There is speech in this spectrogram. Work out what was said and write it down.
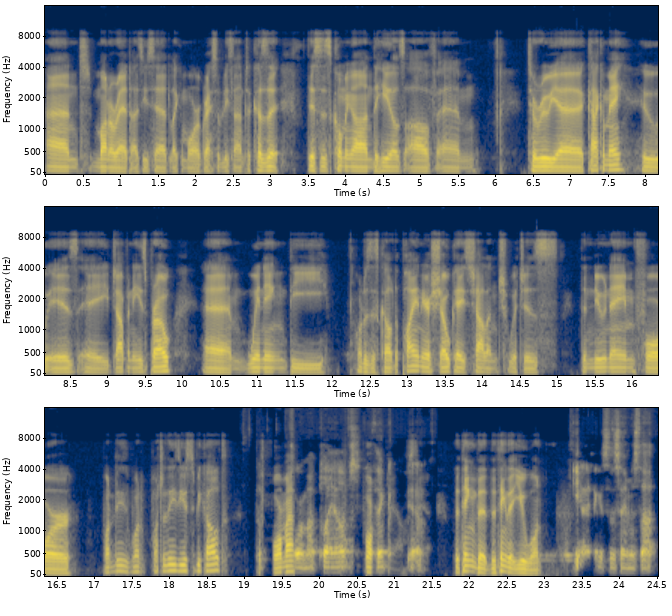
and mono red, as you said, like a more aggressively slanted because this is coming on the heels of um, Teruya Kakumae, who is a Japanese pro, um, winning the what is this called? The Pioneer Showcase Challenge, which is the new name for what do these what what do these used to be called? The format. Format playoffs, I think. playoffs, Yeah. The thing that the thing that you won. Yeah, I think it's the same as that.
